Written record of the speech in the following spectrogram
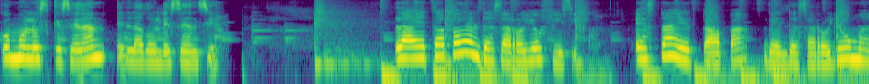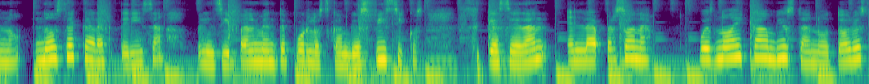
como los que se dan en la adolescencia. La etapa del desarrollo físico. Esta etapa del desarrollo humano no se caracteriza principalmente por los cambios físicos que se dan en la persona, pues no hay cambios tan notorios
